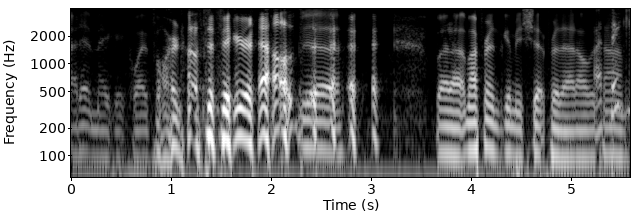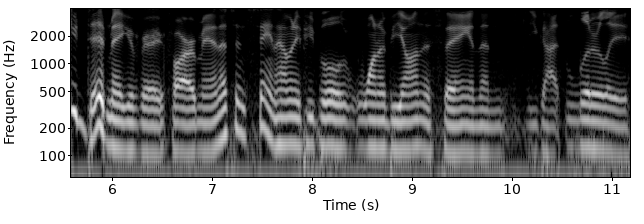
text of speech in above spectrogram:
I didn't make it quite far enough to figure it out. Yeah. but uh, my friends give me shit for that all the I time. think you did make it very far, man. That's insane. How many people want to be on this thing, and then you got literally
